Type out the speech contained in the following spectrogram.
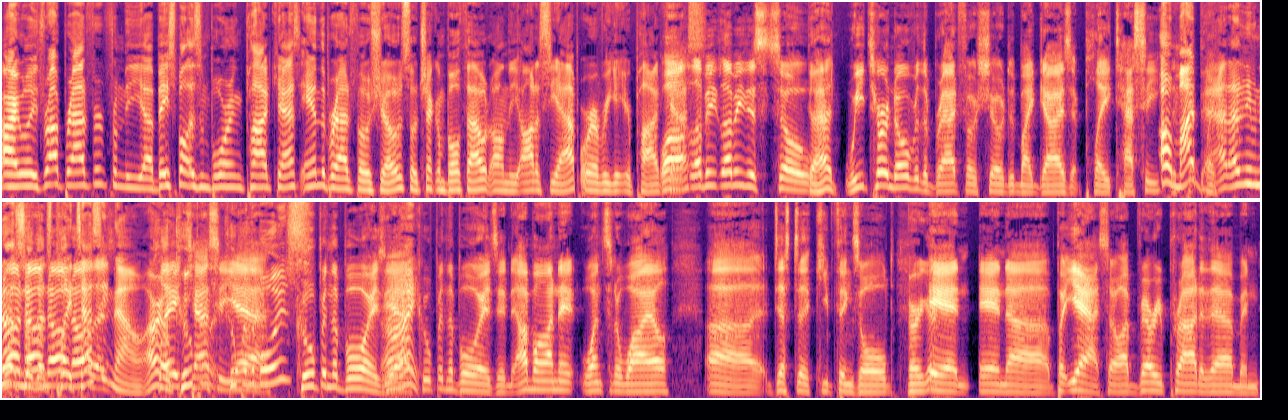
All right, well, he's Rob Bradford from the uh, Baseball Isn't Boring podcast and the Bradfo Show. So check them both out on the Audacy app, wherever you get your podcast. Well, let me let me just so Go ahead. we turned over the Bradfo show to my guys at Play Tessie. Oh, my bad. I didn't even know. so that's play Tessie now. All right, Play Coop, and- Tessie, Coop and the boys. Coop and the boys, yeah, right. Coop and the boys, and I'm on it once in a while, uh, just to keep things old. Very good. And and uh, but yeah, so I'm very proud of them, and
